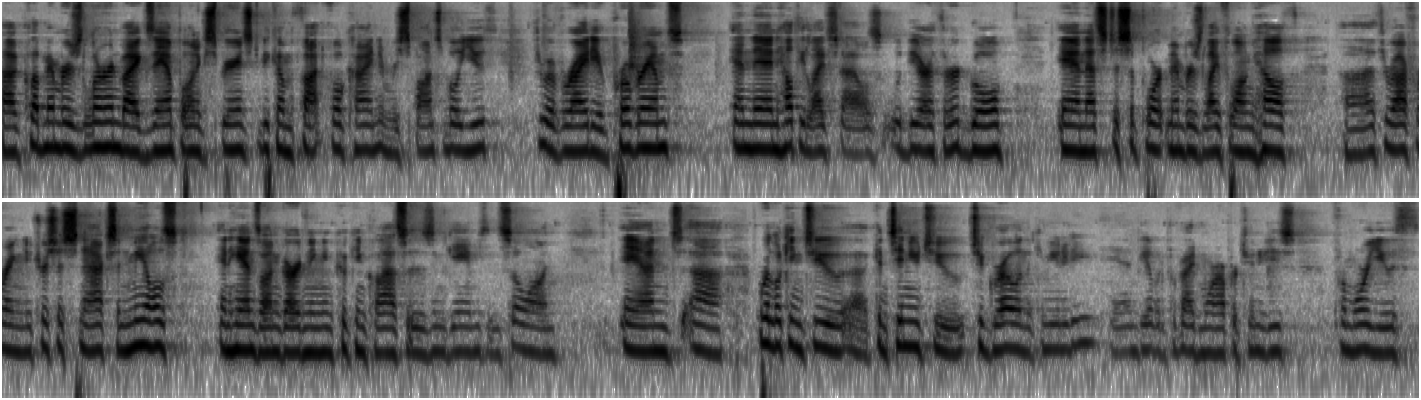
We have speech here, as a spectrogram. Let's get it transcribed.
Uh, club members learn by example and experience to become thoughtful, kind, and responsible youth through a variety of programs. And then healthy lifestyles would be our third goal, and that's to support members' lifelong health uh, through offering nutritious snacks and meals and hands-on gardening and cooking classes and games and so on. And uh, we're looking to uh, continue to, to grow in the community and be able to provide more opportunities for more youth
